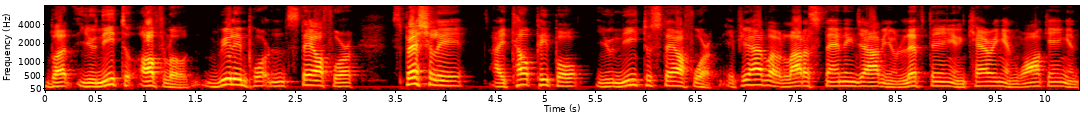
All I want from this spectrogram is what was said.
But you need to offload. Really important. Stay off work, especially I tell people you need to stay off work. If you have a lot of standing job, you're lifting and carrying and walking and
